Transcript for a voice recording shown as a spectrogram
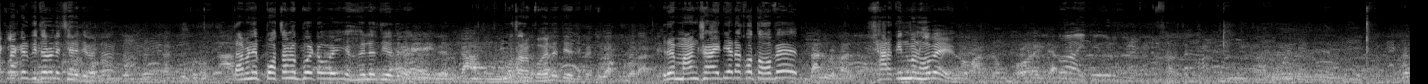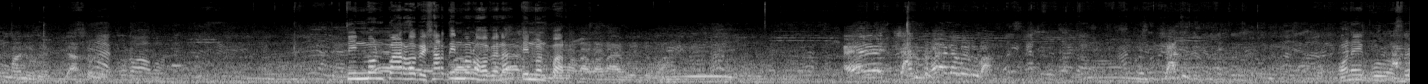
এক লাখের ভিতরে হলে ছেড়ে দেবেন তার মানে পঁচানব্বইটা ওই হলে দিয়ে দেবেন। পঁচানব্বই হলে দিয়ে দিবেন। এটা মাংস আইডিয়াটা কত হবে? সাড়ে তিন মান হবে? তিন মন পার হবে সাড়ে তিন মন হবে না? তিন মন পার চালু হয়ে গেল এবার। চালু। অনেক গরু আছে।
